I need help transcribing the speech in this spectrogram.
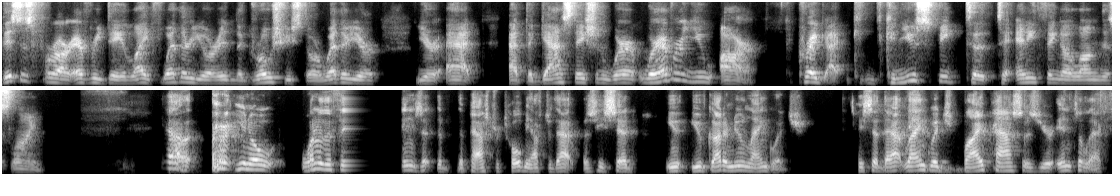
This is for our everyday life, whether you're in the grocery store, whether you're you're at at the gas station, where wherever you are, Craig, can, can you speak to, to anything along this line? Yeah, you know, one of the things that the, the pastor told me after that was he said, you, You've got a new language. He said that language bypasses your intellect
